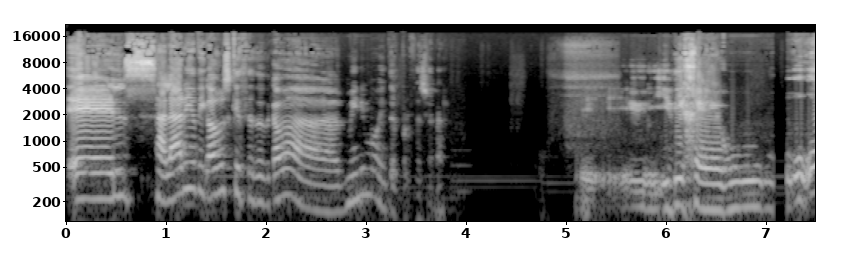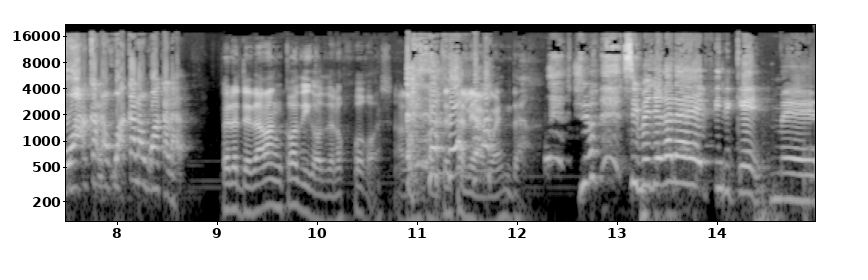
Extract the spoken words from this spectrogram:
el salario, digamos, que se dedicaba al mínimo interprofesional. Y, y dije, guácala, guácala, guácala. Pero te daban códigos de los juegos, a lo mejor te salía cuenta. Yo, si me llegara a decir que me,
